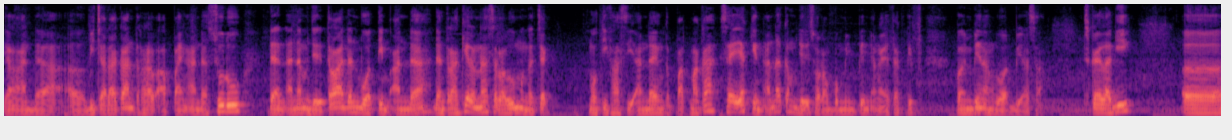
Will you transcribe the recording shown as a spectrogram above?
yang anda uh, bicarakan terhadap apa yang anda suruh dan anda menjadi teladan buat tim anda dan terakhir anda selalu mengecek motivasi Anda yang tepat, maka saya yakin Anda akan menjadi seorang pemimpin yang efektif, pemimpin yang luar biasa. Sekali lagi, eh,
